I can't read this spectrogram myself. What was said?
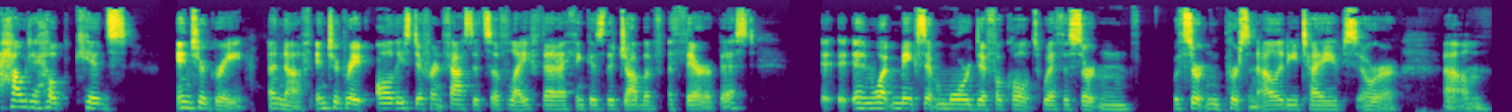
how to help kids integrate enough integrate all these different facets of life that i think is the job of a therapist and what makes it more difficult with a certain with certain personality types or um,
